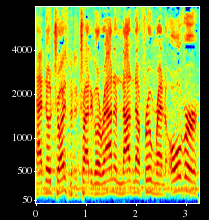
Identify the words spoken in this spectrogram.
had no choice but to try to go around him. Not enough room, ran over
